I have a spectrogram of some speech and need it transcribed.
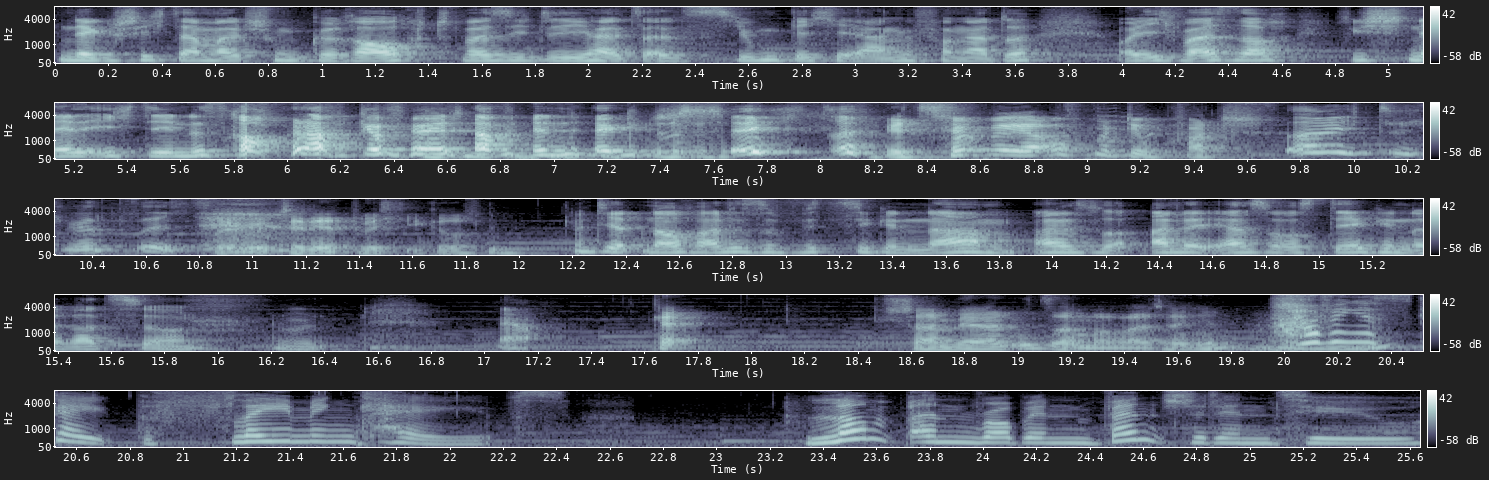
in der Geschichte haben halt schon geraucht, weil sie die halt als Jugendliche eher angefangen hatte. Und ich weiß noch, wie schnell ich denen das Rauchen abgewöhnt habe in der Geschichte. Jetzt hört mir ja auf mit dem Quatsch. Das war richtig witzig. Sehr gut, Jenny hat durchgegriffen. Und die hatten auch alle so witzige Namen. Also alle eher so aus der Generation. Ja. Schauen wir an unser mal weiterhin. Having escaped the flaming caves, Lump and Robin ventured into.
